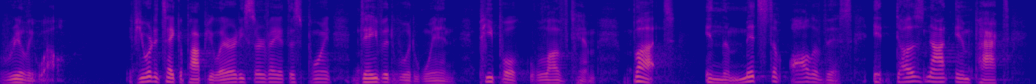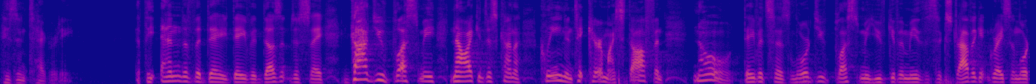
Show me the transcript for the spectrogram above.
really well. If you were to take a popularity survey at this point, David would win people loved him. But in the midst of all of this, it does not impact his integrity. At the end of the day, David doesn't just say, God, you've blessed me. Now I can just kind of clean and take care of my stuff. And no, David says, Lord, you've blessed me. You've given me this extravagant grace. And Lord,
